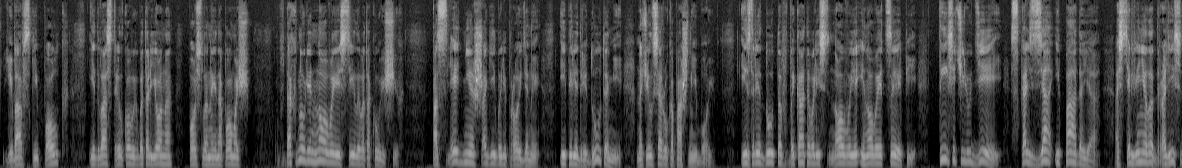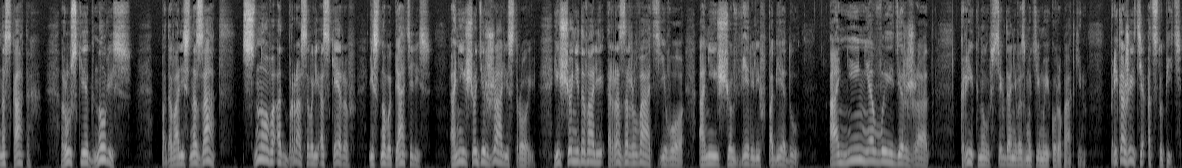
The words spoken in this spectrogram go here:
Либавский полк и два стрелковых батальона, посланные на помощь, вдохнули новые силы в атакующих. Последние шаги были пройдены, и перед редутами начался рукопашный бой. Из редутов выкатывались новые и новые цепи. Тысячи людей, скользя и падая, остервенело дрались на скатах. Русские гнулись, подавались назад, снова отбрасывали аскеров и снова пятились. Они еще держали строй, еще не давали разорвать его, они еще верили в победу. «Они не выдержат!» — крикнул всегда невозмутимый Куропаткин. «Прикажите отступить!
